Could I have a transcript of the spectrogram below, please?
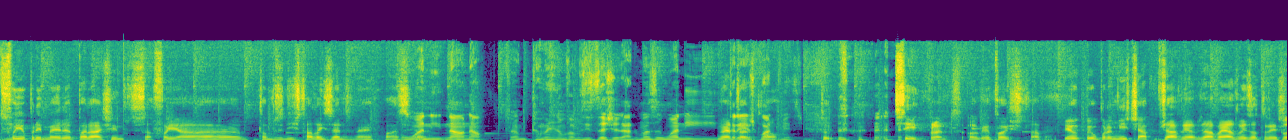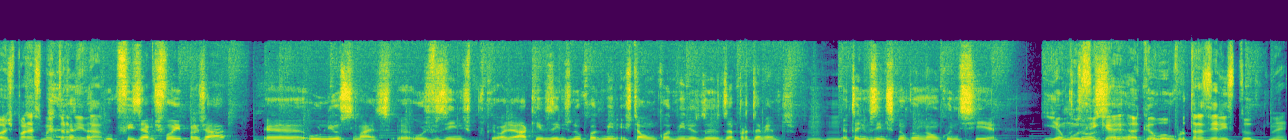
muito foi a primeira paragem, já foi há. Estamos nisto há dois anos, não é? Quase. Um ano e. Não, não. tam- Também não vamos exagerar, mas um ano e Não é três, tanto, quatro não. meses. Tu- Sim, pronto. Pois, está bem. Eu, eu para mim, já, já, vai- já vai há dois ou três. Pois, parece uma eternidade. O que fizemos foi, para já, eh, uniu-se mais eh, os vizinhos, porque olha, há aqui vizinhos no condomínio, isto é um condomínio de, de apartamentos. Eu tenho vizinhos que não, não conhecia. E a O música trouxe o- acabou o- por trazer isso tudo, não é?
